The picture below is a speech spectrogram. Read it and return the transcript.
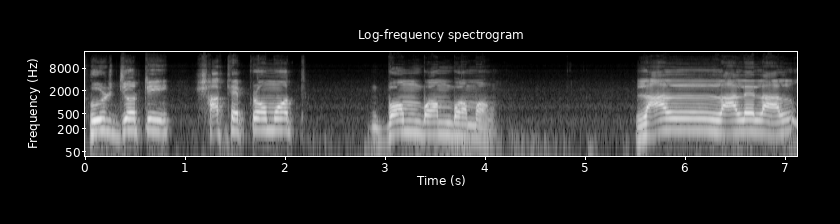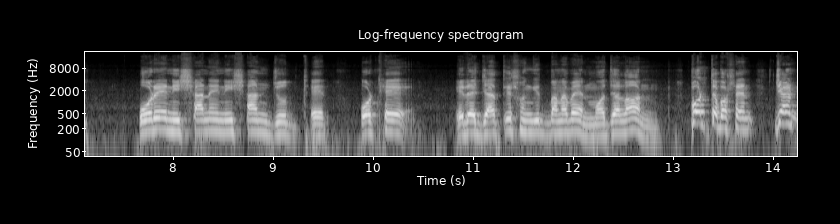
ধূর্যটি সাথে প্রমোদ, বম বম বম লাল, লালে, লাল, ওরে নিশানে নিশান যুদ্ধের, ওঠে। এটা জাতীয় সংগীত বানাবেন, মজা লন। পড়তে বসেন, যান।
